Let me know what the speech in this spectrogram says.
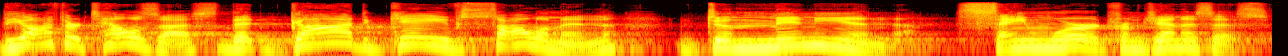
the author tells us that God gave Solomon dominion, same word from Genesis,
